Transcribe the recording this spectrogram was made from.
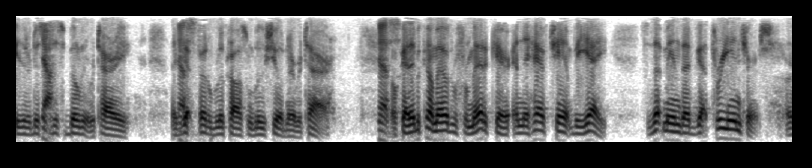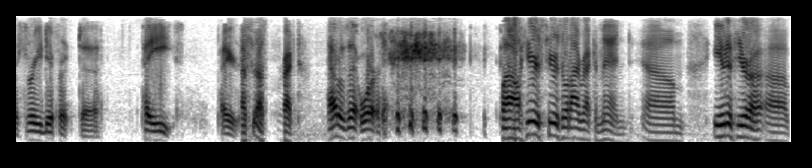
either a dis- Yeah. disability retiree. They've Yes. got Federal Blue Cross and Blue Shield and they retire. yes, Okay, they become eligible for Medicare and they have Champ VA. So that means they've got three insurance or three different uh, payees, payers. that's, that's correct. How does that work? Well, here's here's what I recommend. Um, even if you're a,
